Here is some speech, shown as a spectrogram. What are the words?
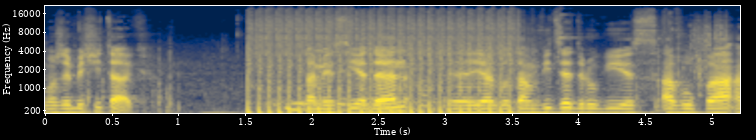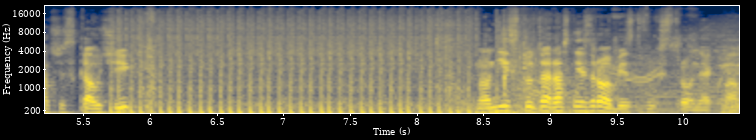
Może być i tak. Tam jest jeden, e, ja go tam widzę, drugi jest AWP, a czy skaucik. No nic tu teraz nie zrobię z dwóch stron jak mam.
